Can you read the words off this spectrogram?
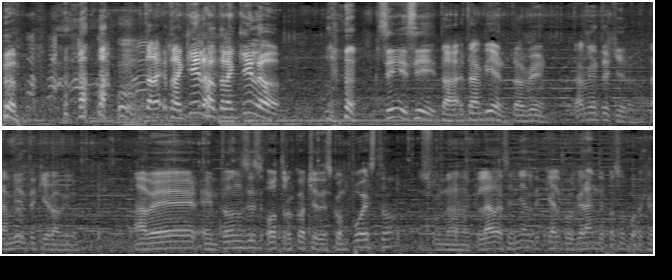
Tra- tranquilo, tranquilo. sí, sí, ta- también, también. También te quiero, también te quiero, amigo. A ver, entonces otro coche descompuesto. Es una clara señal de que algo grande pasó por acá.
